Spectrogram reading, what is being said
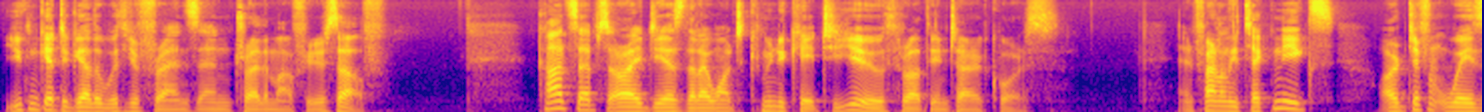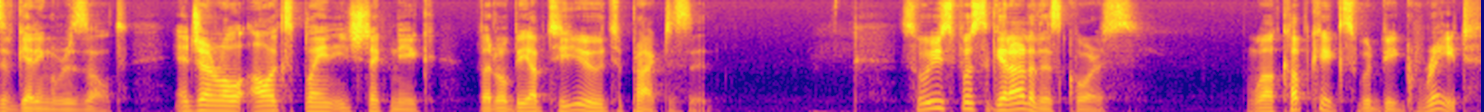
you can get together with your friends and try them out for yourself. Concepts are ideas that I want to communicate to you throughout the entire course. And finally, techniques are different ways of getting a result. In general, I'll explain each technique, but it'll be up to you to practice it. So what are you supposed to get out of this course? Well, cupcakes would be great,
